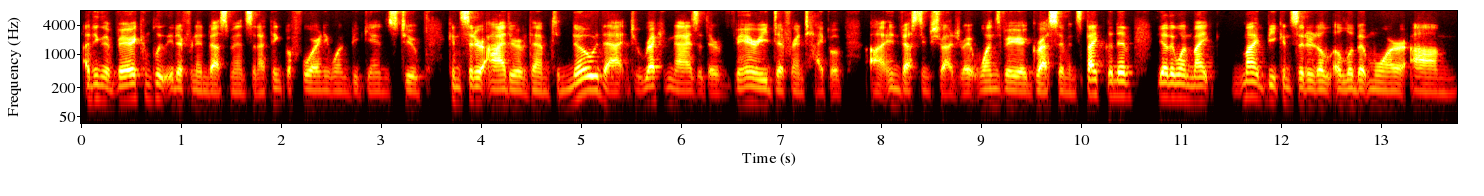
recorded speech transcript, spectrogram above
I think they're very completely different investments, and I think before anyone begins to consider either of them, to know that and to recognize that they're very different type of uh, investing strategy, right? One's very aggressive and speculative. The other one might might be considered a, a little bit more um,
